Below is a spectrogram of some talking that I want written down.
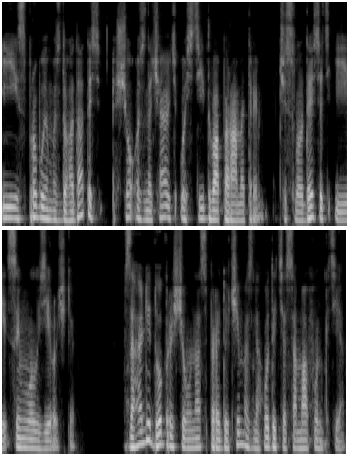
і спробуємо здогадатись, що означають ось ці два параметри число 10 і символ зірочки. Взагалі добре, що у нас перед очима знаходиться сама функція,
